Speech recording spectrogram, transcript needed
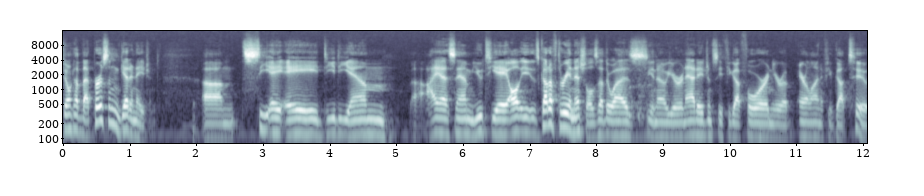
don't have that person, get an agent. Um, CAA, DDM, uh, ISM, UTA, all these, it's got to have three initials. Otherwise, you know, you're an ad agency if you got four, and you're an airline if you've got two.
